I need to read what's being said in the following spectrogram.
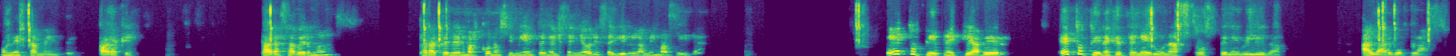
Honestamente, ¿para qué? ¿Para saber más? ¿Para tener más conocimiento en el Señor y seguir en la misma silla? Esto tiene que haber, esto tiene que tener una sostenibilidad a largo plazo.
